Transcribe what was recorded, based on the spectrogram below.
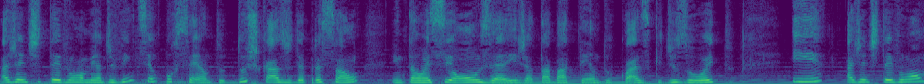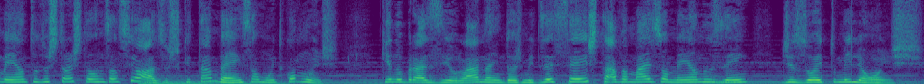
a gente teve um aumento de 25% dos casos de depressão, então esse 11 aí já está batendo quase que 18. E a gente teve um aumento dos transtornos ansiosos, que também são muito comuns. Que no Brasil, lá em 2016, estava mais ou menos em 18 milhões,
